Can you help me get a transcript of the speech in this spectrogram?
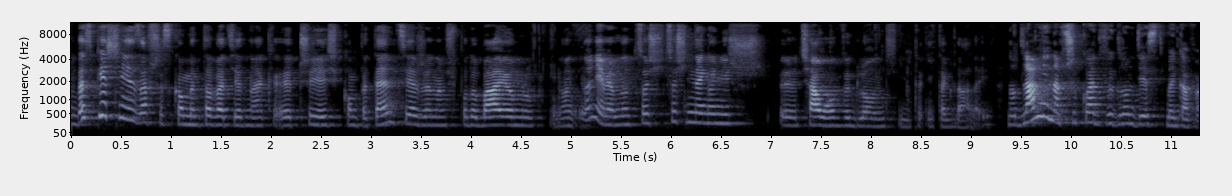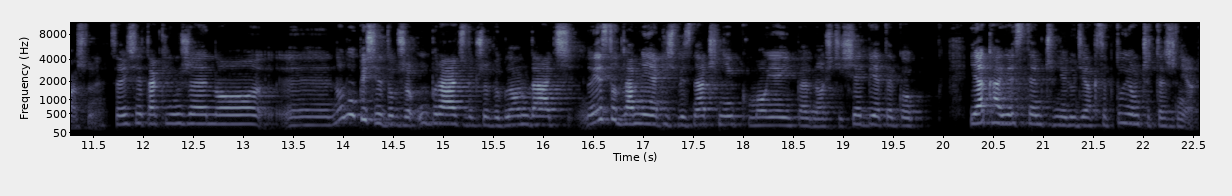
Bezpiecznie jest zawsze skomentować jednak e, czyjeś kompetencje, że nam się podobają lub, no, no nie wiem, no coś, coś innego niż e, ciało, wygląd i, i tak dalej. No dla mnie na przykład wygląd jest mega ważny. W sensie takim, że no, yy, no lubię się dobrze ubrać, dobrze wyglądać. No jest to dla mnie jakiś wyznacznik mojej pewności siebie, tego jaka jestem, czy mnie ludzie akceptują, czy też nie.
